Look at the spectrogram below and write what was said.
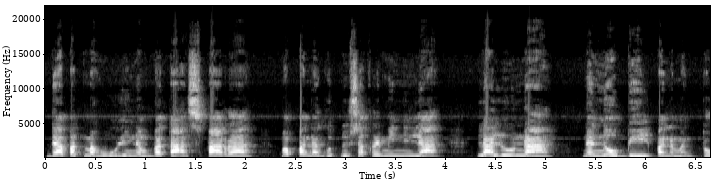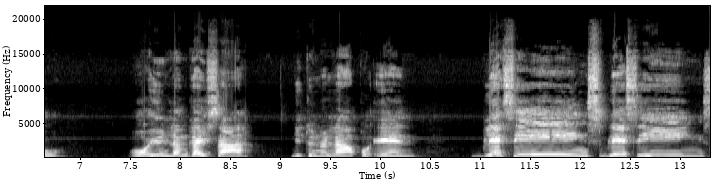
dapat mahuli ng batas para mapanagot doon sa krimen nila, lalo na na no bail pa naman to. O, ayun lang guys ha. Dito na lang ako and blessings, blessings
